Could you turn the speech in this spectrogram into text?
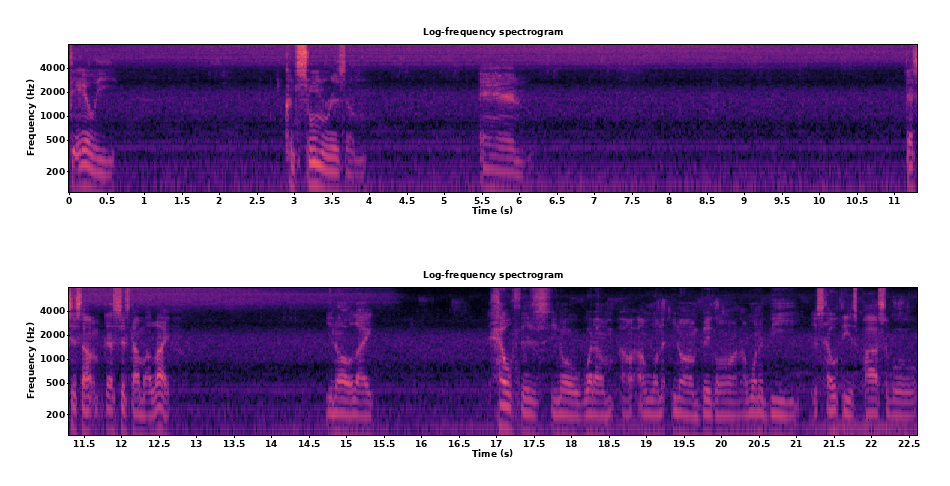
daily consumerism. And that's just not that's just not my life. You know like health is you know what i'm i, I want you know i'm big on. I want to be as healthy as possible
